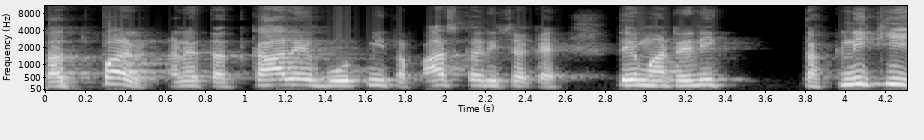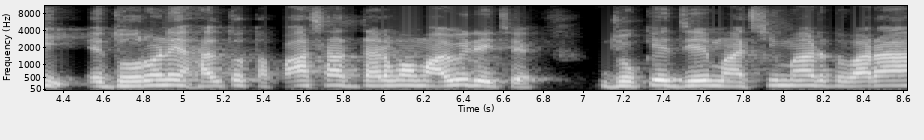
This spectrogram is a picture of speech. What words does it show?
તત્પર અને તત્કાલ એ બોટની તપાસ કરી શકે તે માટેની તકનીકી એ ધોરણે હાલ તો તપાસ હાથ ધરવામાં આવી રહી છે. જો કે જે માછીમાર દ્વારા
